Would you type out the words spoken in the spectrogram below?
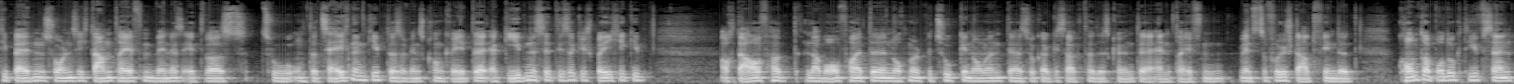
die beiden sollen sich dann treffen, wenn es etwas zu unterzeichnen gibt, also wenn es konkrete Ergebnisse dieser Gespräche gibt. Auch darauf hat Lavrov heute nochmal Bezug genommen, der sogar gesagt hat, es könnte ein Treffen, wenn es zu früh stattfindet, kontraproduktiv sein.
